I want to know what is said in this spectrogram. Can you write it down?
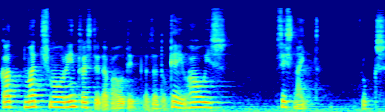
got much more interested about it, that okay, how is this night looks.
